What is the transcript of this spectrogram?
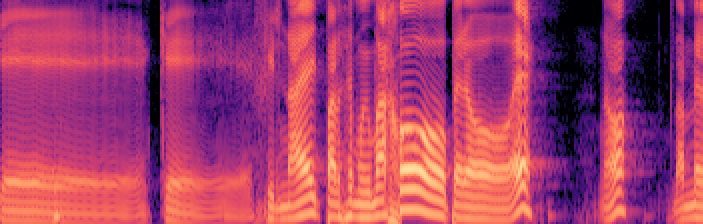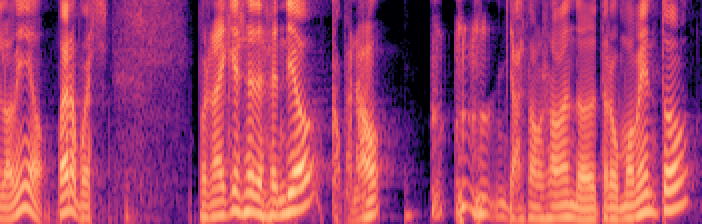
Que, Phil Knight parece muy majo, pero, eh, ¿no? Dame lo mío. Bueno, pues, pues Nike se defendió, como no. ya estamos hablando de otro momento.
